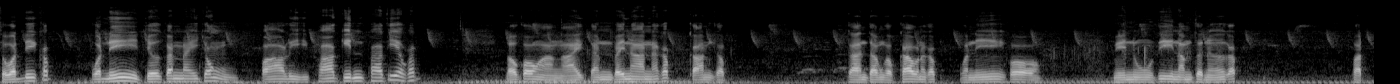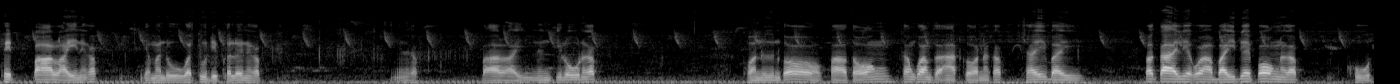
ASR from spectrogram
สวัสดีครับ วันนี้เจอกันในช่องปาลีพากินพาเที่ยวครับ เราก็ห่างหายกันไปนานนะครับ การกับการทำกับข้าวนะครับ วันนี้ก็เมนูที่นำเสนอครับ ผัดเผ็ดปลาไหลนะครับเดี๋ยวมาดูวัตถุดิบกันเลยนะครับนี่นะครับปลาไหลหนึ่งกิโลนะครับก่อนอื่นก็ผ่าท้องทำความสะอาดก่อนนะครับ ใช้ใบปลากายเรียกว่าใบเดือยป้องนะครับ ขูด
